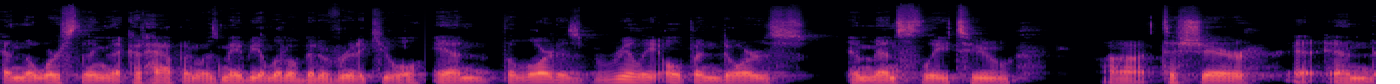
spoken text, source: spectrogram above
and the worst thing that could happen was maybe a little bit of ridicule. And the Lord has really opened doors immensely to uh, to share and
